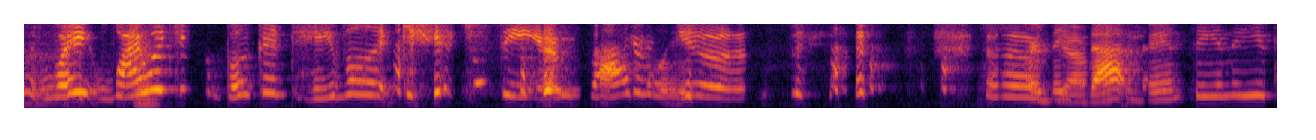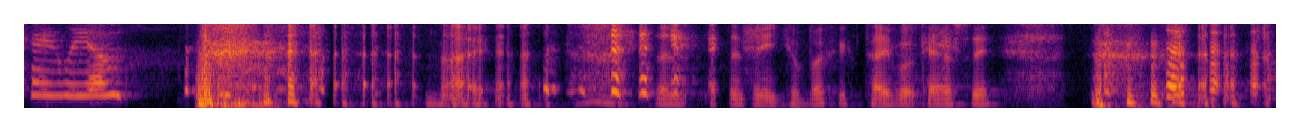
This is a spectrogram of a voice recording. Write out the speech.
Wait, why would you book a table at KFC? I'm Exactly. confused. Oh, Are they John. that fancy in the UK, Liam? no. I didn't, I didn't think you could book a table at KFC.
